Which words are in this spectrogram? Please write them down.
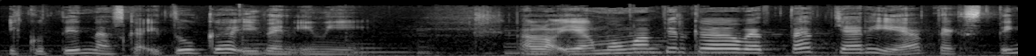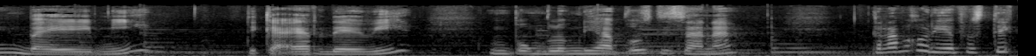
ikutin naskah itu ke event ini. Kalau yang mau mampir ke webpad cari ya texting by me Tika R. Dewi. Mumpung belum dihapus di sana. Kenapa kok dihapus tik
